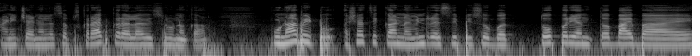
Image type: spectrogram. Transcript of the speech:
आणि चॅनलला सबस्क्राईब करायला विसरू नका. पुन्हा भेटू अशाच एका नवीन रेसिपीसोबत तोपर्यंत बाय बाय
